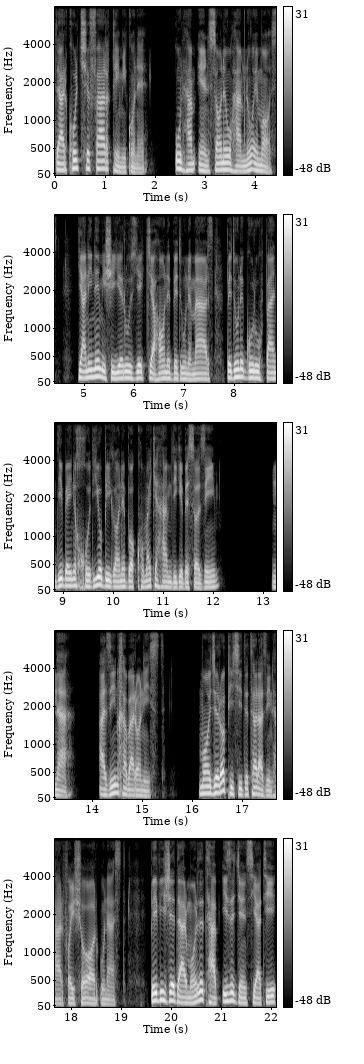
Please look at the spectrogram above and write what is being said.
در کل چه فرقی می‌کنه؟ اون هم انسان و هم نوع ماست. یعنی نمیشه یه روز یک جهان بدون مرز، بدون گروه بندی بین خودی و بیگانه با کمک همدیگه بسازیم؟ نه، از این خبران نیست. ماجرا پیچیده تر از این حرفای شعارگون است. به ویژه در مورد تبعیض جنسیتی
